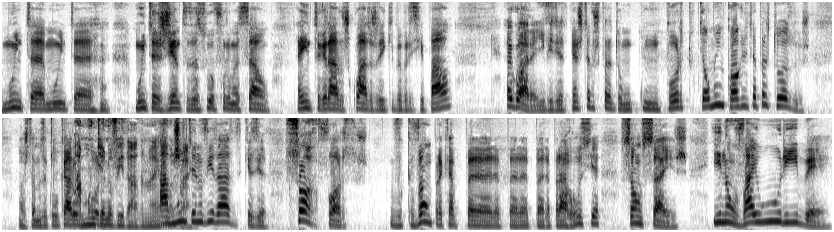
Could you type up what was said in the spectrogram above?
muita, muita, muita gente da sua formação a integrar os quadros da equipa principal. Agora, evidentemente, estamos perante um, um Porto que é uma incógnita para todos. Nós estamos a colocar Há muita novidade, não é? Há muita novidade. Quer dizer, só reforços que vão para, cá, para, para, para, para a Rússia são seis. E não vai o Uribe.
